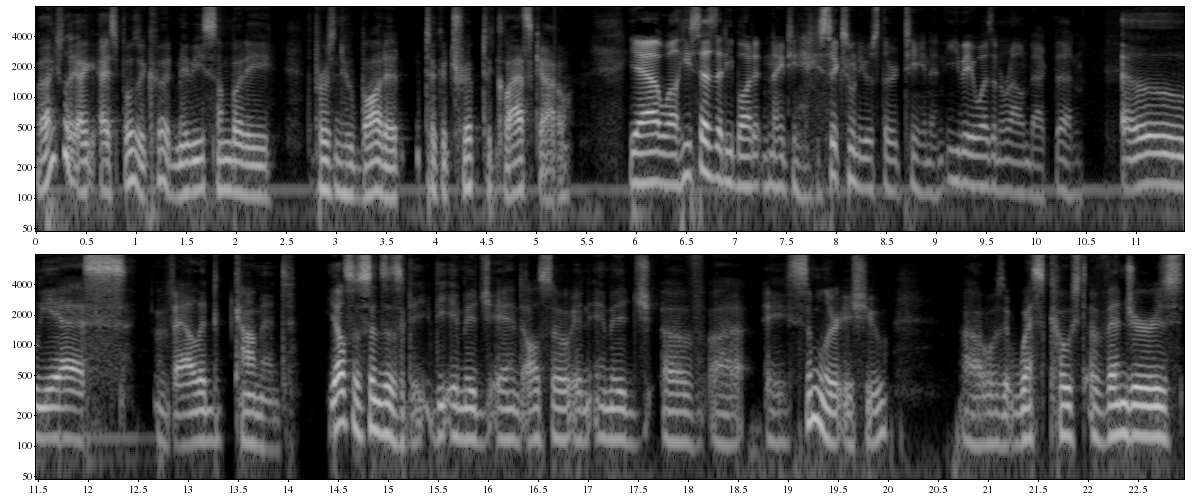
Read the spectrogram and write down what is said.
Well, actually, I, I suppose it could. Maybe somebody, the person who bought it, took a trip to Glasgow. Yeah, well, he says that he bought it in 1986 when he was 13, and eBay wasn't around back then. Oh yes, valid comment. He also sends us the, the image and also an image of uh, a similar issue. Uh, what was it? West Coast Avengers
